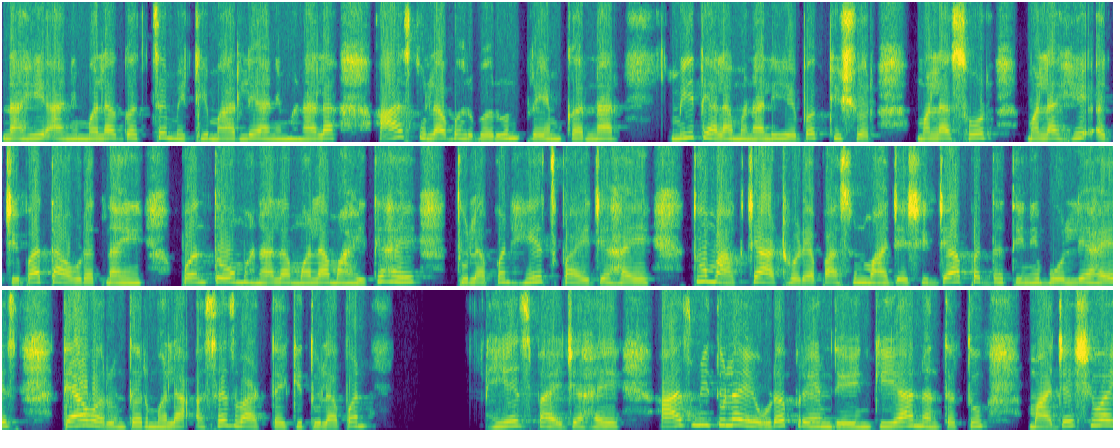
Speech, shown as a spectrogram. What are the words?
नाही आणि मला गच्च मिठी मारली आणि म्हणाला आज तुला भरभरून प्रेम करणार. मी त्याला म्हणाले हे बघ किशोर मला सोड मला हे अजिबात आवडत नाही. पण तो म्हणाला मला माहिती आहे तुला पण हेच पाहिजे आहे. तू मागच्या आठवड्यापासून माझ्याशी ज्या पद्धतीने बोलले आहेस त्यावरून तर मला असंच वाटतंय की तुला पण हेच पाहिजे आहे. आज मी तुला एवढं प्रेम देईन की यानंतर तू माझ्याशिवाय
